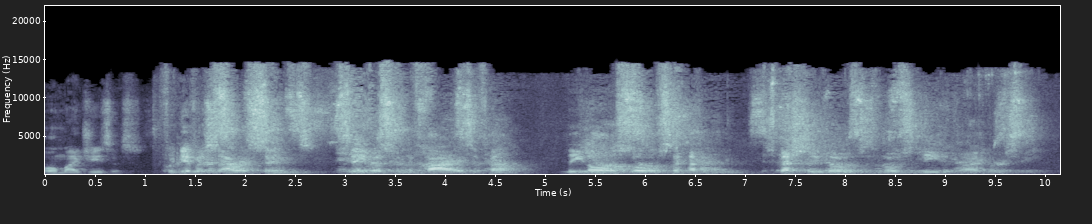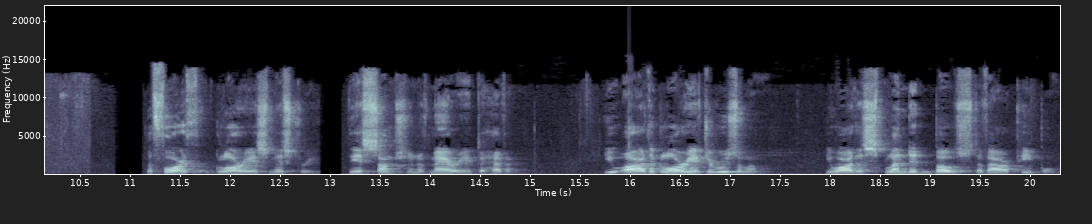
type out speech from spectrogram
O my Jesus, forgive us our sins, save us from the fires of hell, lead all souls to heaven, especially those in most need of thy mercy. The fourth glorious mystery, the Assumption of Mary into heaven. You are the glory of Jerusalem. You are the splendid boast of our people.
